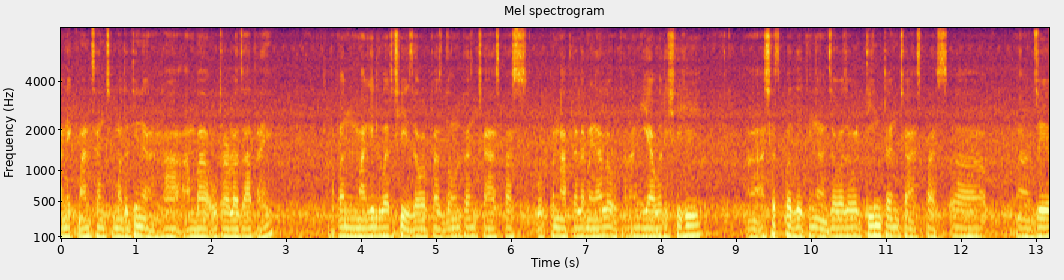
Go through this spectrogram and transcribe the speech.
अनेक माणसांच्या मदतीनं हा आंबा उतरवला जात आहे. आपण मागील वर्षी जवळपास दोन टनच्या आसपास उत्पन्न आपल्याला मिळालं होतं आणि यावर्षीही अशाच पद्धतीनं जवळजवळ तीन टनच्या आसपास जे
